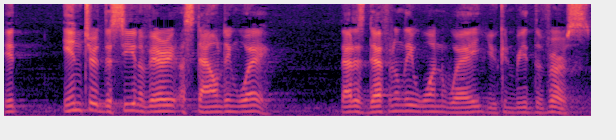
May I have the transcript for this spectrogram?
it entered the sea in a very astounding way. That is definitely one way you can read the verse.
